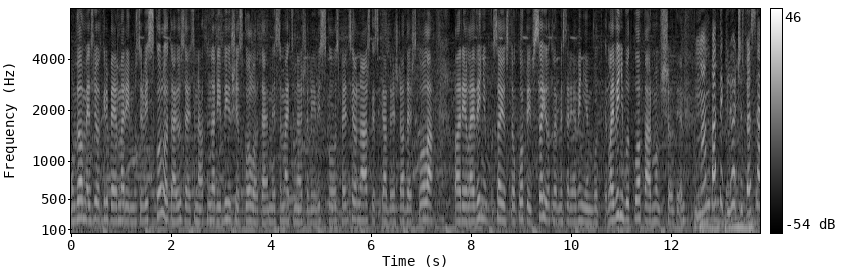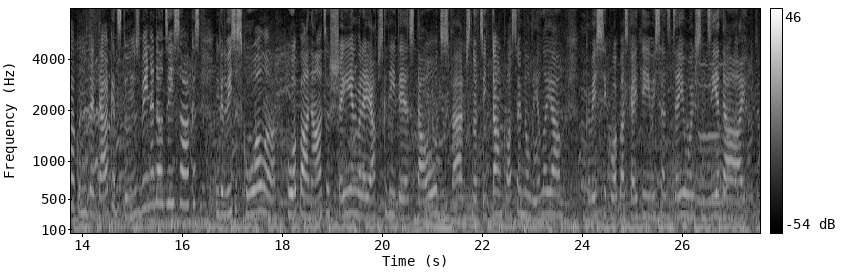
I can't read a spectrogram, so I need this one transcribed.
un vēl mēs ļoti gribējam arī, mums ir visi skolotāji uzaicināt, un arī bijušie skolotāji. Mēs esam aicinājuši arī visus skolas pensionārus, kas ir kādreiz strādājuši skolā, arī, lai viņi sajust to kopības labs sajūta, lai mēs arī viņiem būtu, lai viņi būtu kopā ar mums šodien. Man patika ļoti šis pasākums, dēļ tā, ka stundas bija nedaudz īsākas, un kad visa skola kopā nāca uz šejienu, varēja apskatīties daudzus bērnus no citām klasēm, no lielajām, un ka visi kopā skaitīja visādas dzējoļus un dziedāja.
